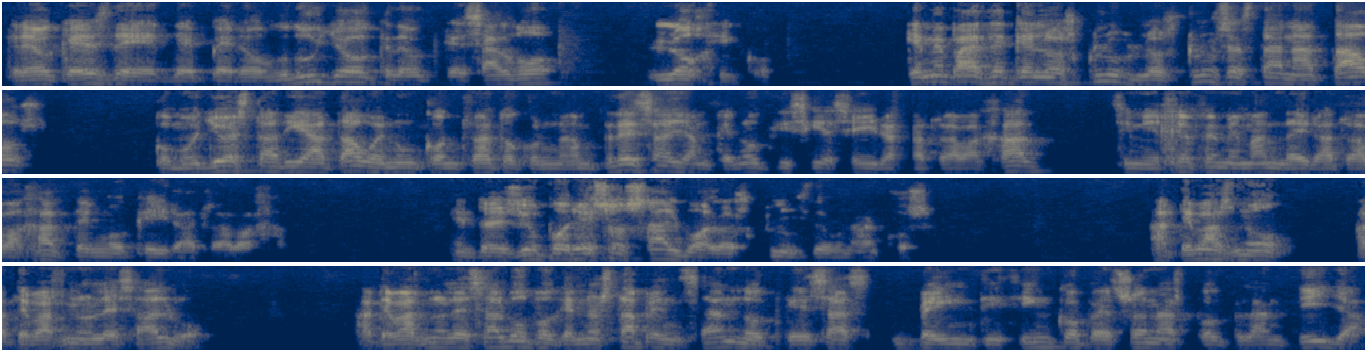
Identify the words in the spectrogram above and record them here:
Creo que es de, de perogrullo, creo que es algo lógico. ¿Qué me parece que los clubes? Los clubes están atados, como yo estaría atado en un contrato con una empresa y aunque no quisiese ir a trabajar, si mi jefe me manda a ir a trabajar, tengo que ir a trabajar. Entonces yo por eso salvo a los clubes de una cosa. A Tebas no, a Tebas no le salvo. A Tebas no le salvo porque no está pensando que esas 25 personas por plantilla,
